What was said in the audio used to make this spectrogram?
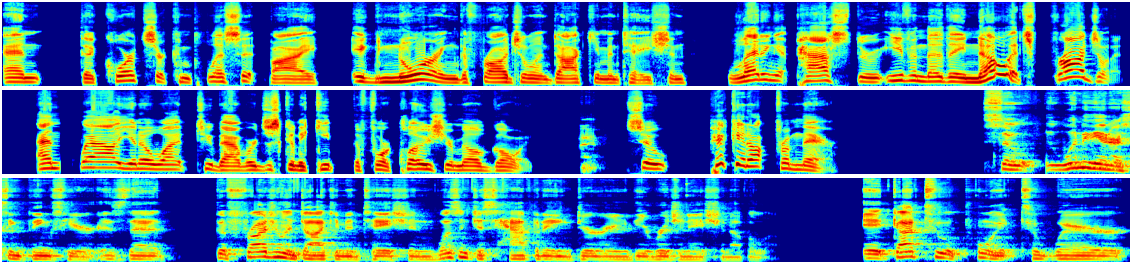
And the courts are complicit by ignoring the fraudulent documentation, letting it pass through, even though they know it's fraudulent. And well, you know what? Too bad. We're just going to keep the foreclosure mill going. Right. So pick it up from there. So, one of the interesting things here is that the fraudulent documentation wasn't just happening during the origination of a loan. It got to a point to where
